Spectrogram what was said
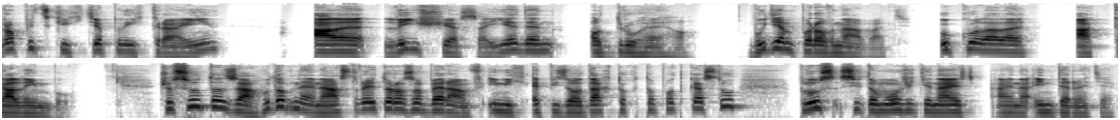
tropických teplých krajín, ale líšia sa jeden od druhého. Budem porovnávať ukulele a kalimbu. Čo sú to za hudobné nástroje, to rozoberám v iných epizódach tohto podcastu, plus si to môžete nájsť aj na internete.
